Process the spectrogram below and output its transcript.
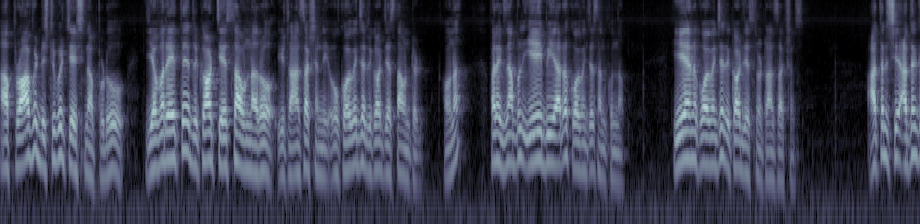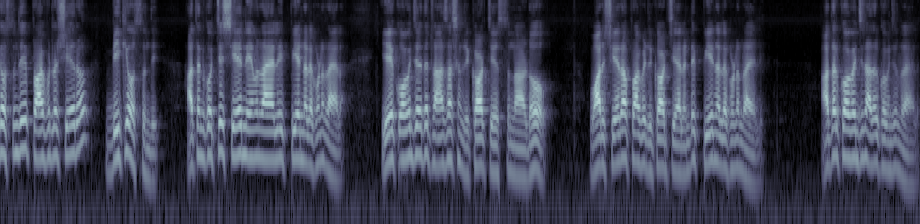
ఆ ప్రాఫిట్ డిస్ట్రిబ్యూట్ చేసినప్పుడు ఎవరైతే రికార్డ్ చేస్తూ ఉన్నారో ఈ ట్రాన్సాక్షన్ని ఓ కోవెంచర్ రికార్డ్ చేస్తూ ఉంటాడు. అవునా? ఫర్ ఎగ్జాంపుల్ ఏబిఆర్ కోవెంచర్స్ అనుకుందాం. ఏ అనే కోవెంచర్ రికార్డ్ చేస్తున్నాడు ట్రాన్సాక్షన్స్. అతని షే అతనికి వస్తుంది ప్రాఫిట్లో షేరు బీకే వస్తుంది. అతనికి వచ్చే షేర్ని ఏమని రాయాలి? పిఎండ్ లేకుండా రాయాలి? ఏ కోవెంచర్ అయితే ట్రాన్సాక్షన్ రికార్డ్ చేస్తున్నాడో వారి షేర్ ఆఫ్ ప్రాఫిట్ రికార్డ్ చేయాలంటే పిఎండ్ లేకుండా రాయాలి. అదర్ కోవెంచర్ అదర్ కోవెంచర్ రాయాలి.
